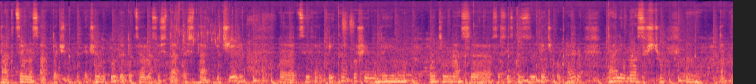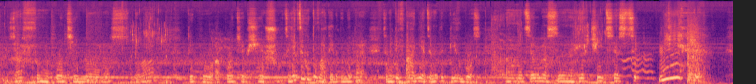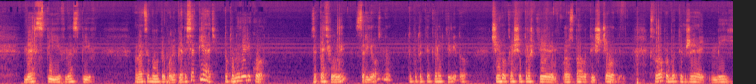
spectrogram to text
Так, це у нас, а, точно. Якщо я не плутаю, то це у нас ось так, ось так і чилі. Е, цигарки також йому даємо. Потім у нас е, сосиску з кетчупом, правильно? Далі у нас що? Так, взяв потім раз, два, типу, а потім ще що? Це як це готувати? Я не пам'ятаю. Це напів... А, ні, це не напівбос. А, це у нас е, гірчиця з ци... Ні! Не спів, не спів. Але це було прикольно. 55! Тобто новий рекорд. За 5 хвилин? Серйозно? Типу таке коротке відео? Чи його краще трошки розбавити ще одним? Спробую побити вже мій,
